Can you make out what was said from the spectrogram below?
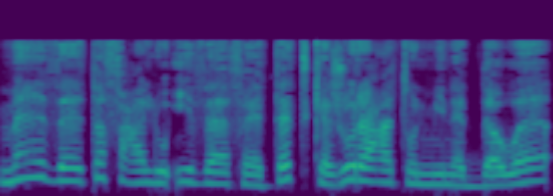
ماذا تفعل إذا فاتتك جرعة من الدواء؟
